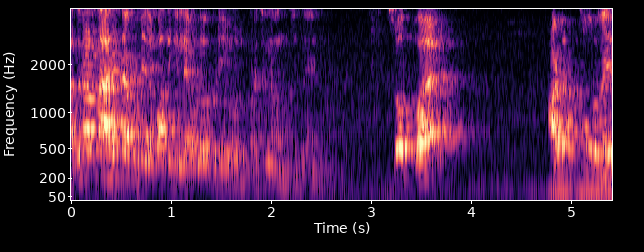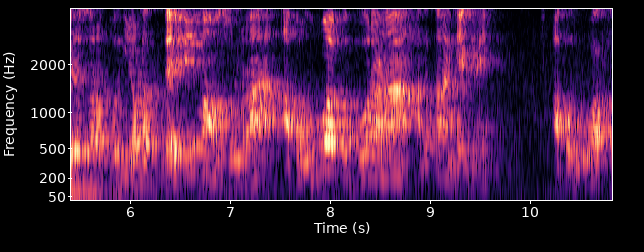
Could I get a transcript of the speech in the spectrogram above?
அதனால தான் அரிட்டாப்பட்டியில் பார்த்தீங்களா எவ்வளோ பெரிய ஒரு பிரச்சனை வந்துச்சுன்னு. ஸோ இப்போ அடுத்து ஒரு வைரஸ் வரப்போகுது எவ்வளோ தைரியமாக அவன் சொல்கிறான் அப்போ உருவாக்க போகிறானா அதைத்தான் நான் கேட்குறேன் அப்போ உருவாக்க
